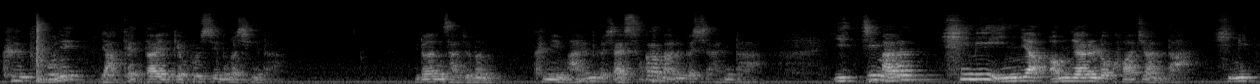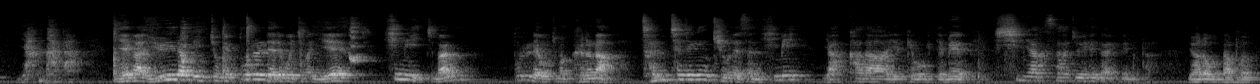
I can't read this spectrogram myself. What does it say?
그 부분이 약했다 이렇게 볼 수 있는 것입니다. 이런 사주는 금이 많은 것이 아니 수가 많은 것이 아니다. 있지만은 힘이 있냐 없냐를 놓고 봐줘한다. 힘이 약하다. 얘가 유일하게 이쪽에 뿔을 내리고 있지만 얘 힘이 있지만 뿔을 내고 있지만 그러나 전체적인 기운에서는 힘이 약하다 이렇게 보기 때문에 신약사주에 해당이 됩니다. 여러분도 한번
